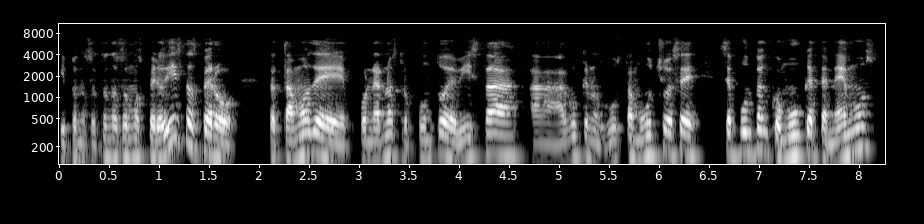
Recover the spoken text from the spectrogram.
y pues nosotros no somos periodistas, pero tratamos de poner nuestro punto de vista a algo que nos gusta mucho, ese, ese punto en común que tenemos.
